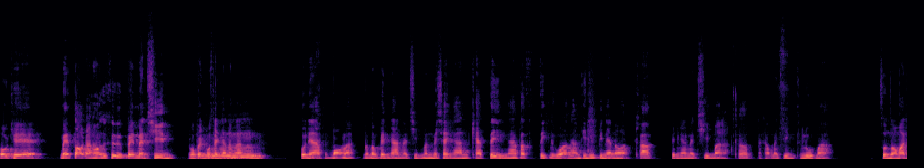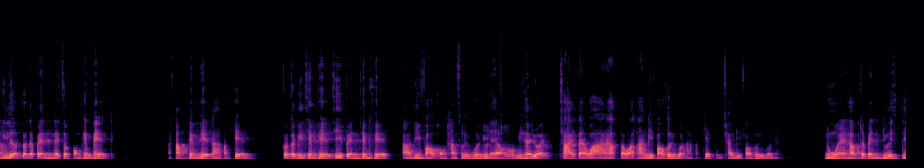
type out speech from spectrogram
โอเค เม็ดต่อการทำงานก็คือเป็นแมชชีนหรือว่าเป็นโปรเซสการทำงาน อืมตัวเนี้ยผมมองละมันต้องเป็นงานแมชชีนมันไม่ใช่งานแคสติ้งงานพลาสติกหรือว่างานทีดีพินแน่นอน ครับเป็นงานแมชชีนมา ครับ นะครับมาจริงขึ้นรูปมา ส่วนต่อมาที่เลือกก็จะเป็นในส่วนของเทมเพลตนะครับเทมเพลตอ่าสังเกต ก็จะมีเทมเพลตที่เป็นเทมเพลตอ่า default ของทาง SolidWorks อยู่แล้ว อ๋อมีให้ด้วย ใช่แต่ว่านะครับ แต่ว่าทาง default SolidWorks อ่าสังเกตผมใช้ default SolidWorks เนี่ยหน่วยครับจะเป็น USD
